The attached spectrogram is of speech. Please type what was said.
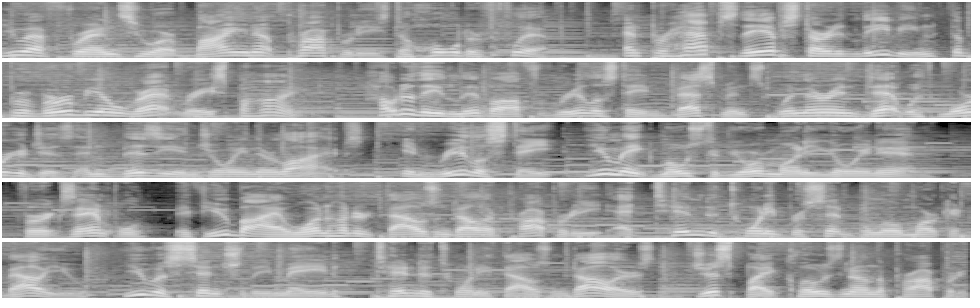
You have friends who are buying up properties to hold or flip, and perhaps they have started leaving the proverbial rat race behind. How do they live off real estate investments when they're in debt with mortgages and busy enjoying their lives? In real estate, you make most of your money going in. For example, if you buy a $100,000 property at 10 to 20% below market value, you essentially made 10 to $20,000 just by closing on the property.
